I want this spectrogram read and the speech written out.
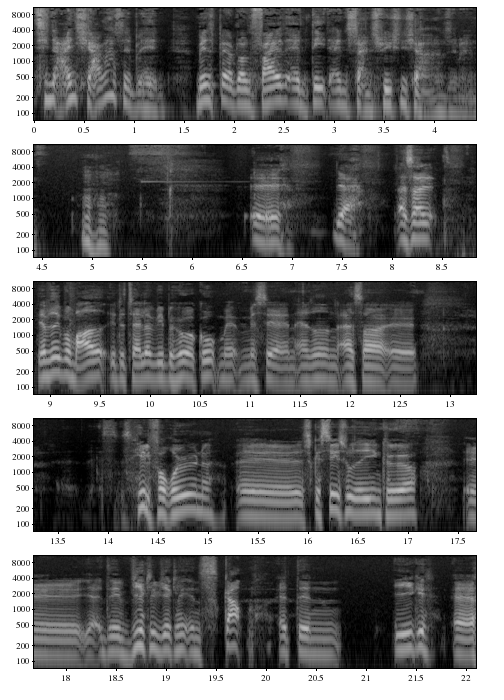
sin egen genre simpelthen. Mens Babylon 5 er en del af en science fiction genre simpelthen. Mm-hmm. Øh, ja, altså, jeg ved ikke, hvor meget i detaljer vi behøver at gå med, med serien, andet end, altså, øh, helt forrygende, øh, skal ses ud af en køre. Øh, ja, det er virkelig, virkelig en skam, at den ikke er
